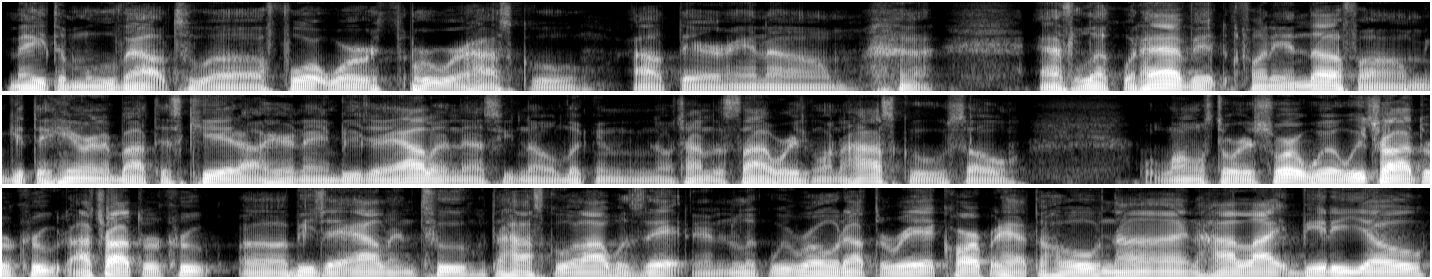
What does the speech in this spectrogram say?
made the move out to uh, Fort Worth Brewer High School out there, and um, as luck would have it, funny enough, um, get to hearing about this kid out here named BJ Allen that's you know looking, you know, trying to decide where he's going to high school. So long story short, Will, we tried to recruit. I tried to recruit uh, BJ Allen to the high school I was at, and look, we rolled out the red carpet, had the whole nine, highlight video,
